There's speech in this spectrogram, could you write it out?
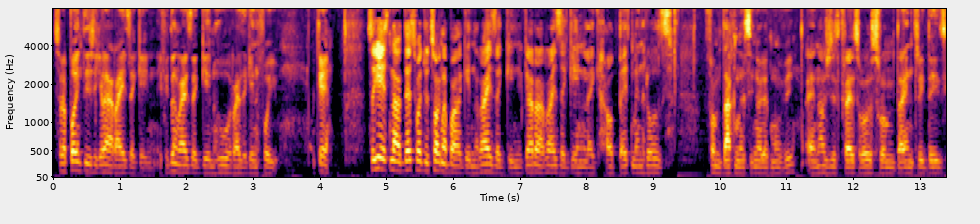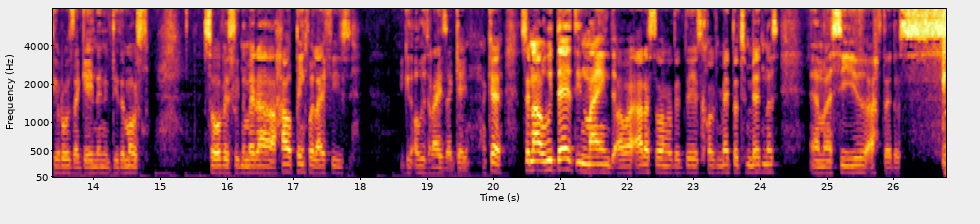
So the point is, you gotta rise again. If you don't rise again, who will rise again for you? Okay. So yes, now that's what you're talking about again. Rise again. You gotta rise again, like how Batman rose from darkness. You know that movie, and how Jesus Christ rose from dying three days. He rose again, and he did the most. So obviously, no matter how painful life is, you can always rise again. Okay. So now with that in mind, our other song of the day is called Method to Madness. And I'm gonna see you after this.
